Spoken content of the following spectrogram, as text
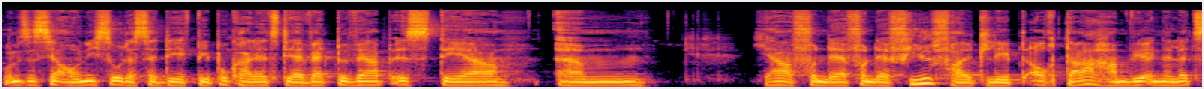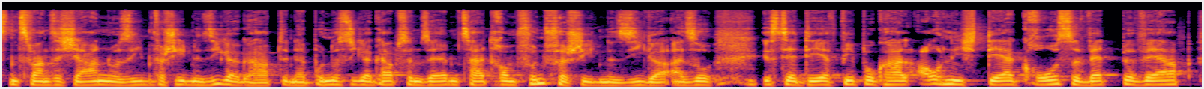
Und es ist ja auch nicht so, dass der DFB-Pokal jetzt der Wettbewerb ist, der ähm, ja, von der, von der Vielfalt lebt. Auch da haben wir in den letzten 20 Jahren nur sieben verschiedene Sieger gehabt. In der Bundesliga gab es im selben Zeitraum fünf verschiedene Sieger. Also ist der DFB-Pokal auch nicht der große Wettbewerb,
